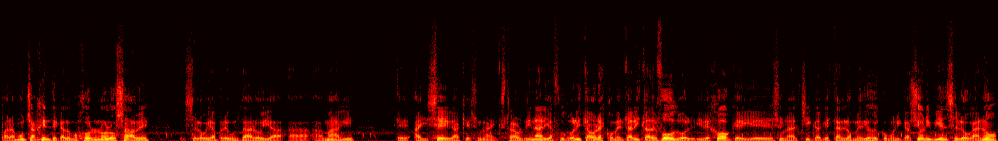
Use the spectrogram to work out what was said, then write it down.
para mucha gente que a lo mejor no lo sabe, se lo voy a preguntar hoy a, a, Maggie, eh, a que es una extraordinaria futbolista, ahora es comentarista de fútbol y de hockey, es una chica que está en los medios de comunicación y bien se lo ganó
